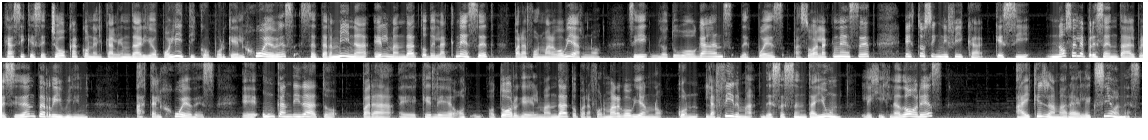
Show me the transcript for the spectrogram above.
casi que se choca con el calendario político, porque el jueves se termina el mandato de la Knesset para formar gobierno. ¿sí? Lo tuvo Gantz, después pasó a la Knesset. Esto significa que si no se le presenta al presidente Rivlin hasta el jueves eh, un candidato para eh, que le otorgue el mandato para formar gobierno con la firma de 61 legisladores, hay que llamar a elecciones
